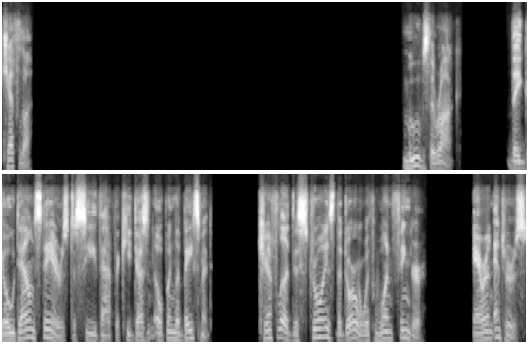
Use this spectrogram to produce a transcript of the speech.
Kefla. Moves the rock. They go downstairs to see that the key doesn't open the basement. Kefla destroys the door with one finger. Eren enters.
